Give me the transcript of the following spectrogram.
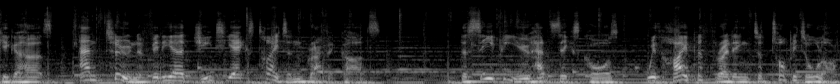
GHz and two NVIDIA GTX Titan graphic cards. The CPU had 6 cores with hyper-threading to top it all off,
